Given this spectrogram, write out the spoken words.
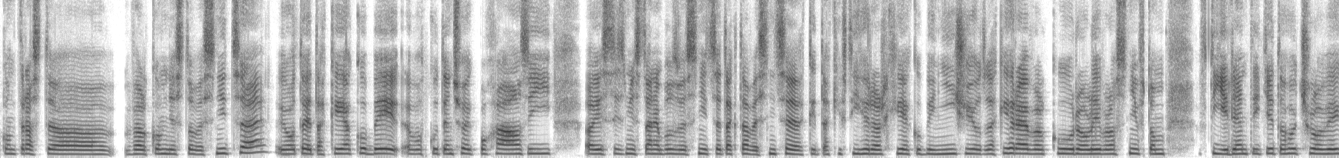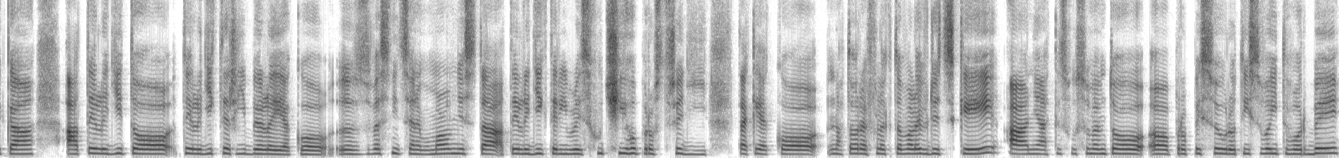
kontrast velkoměsto vesnice, jo, to je taky jakoby, odkud ten člověk pochází, jestli z města nebo z vesnice, tak ta vesnice je taky, taky v té hierarchii jakoby níž, jo, to taky hraje velkou roli vlastně v tom, v té identitě toho člověka. A ty lidi to, ty lidi, kteří byli jako z vesnice nebo maloměsta a ty lidi, kteří byli z chudšího prostředí, tak jako na to reflektovali vždycky a nějakým způsobem to uh, propisují do té svojí tvorby,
